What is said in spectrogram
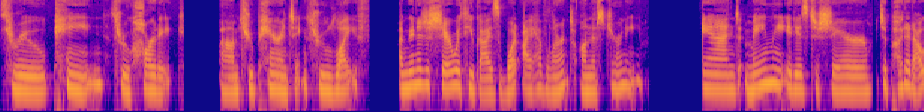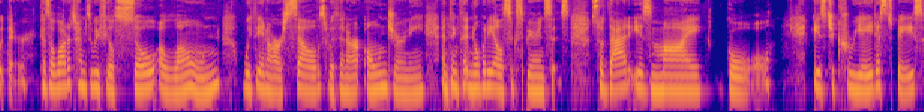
through pain, through heartache, um, through parenting, through life. I'm going to just share with you guys what I have learned on this journey. And mainly it is to share, to put it out there. Because a lot of times we feel so alone within ourselves, within our own journey, and think that nobody else experiences. So that is my goal is to create a space,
